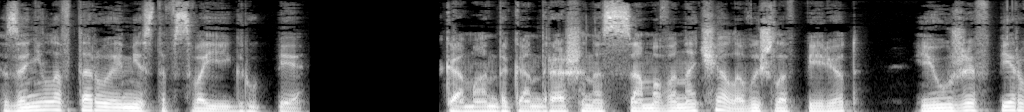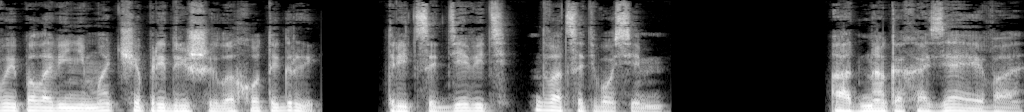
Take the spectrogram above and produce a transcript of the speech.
заняла второе место в своей группе. Команда Кондрашина с самого начала вышла вперед и уже в первой половине матча предрешила ход игры 39-28. Однако хозяева,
